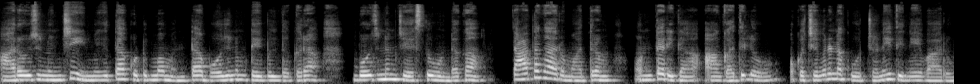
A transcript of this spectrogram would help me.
ఆ రోజు నుంచి మిగతా కుటుంబం అంతా భోజనం టేబుల్ దగ్గర భోజనం చేస్తూ ఉండగా తాతగారు మాత్రం ఒంటరిగా ఆ గదిలో ఒక చివరన కూర్చొని తినేవారు.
